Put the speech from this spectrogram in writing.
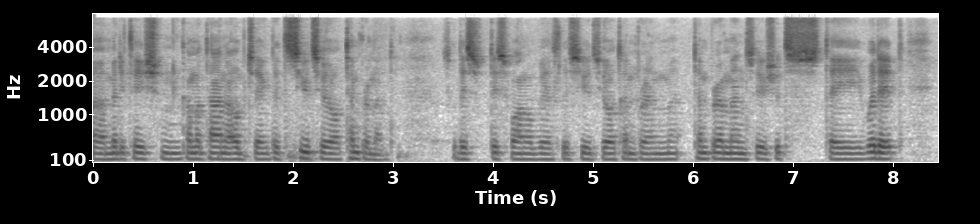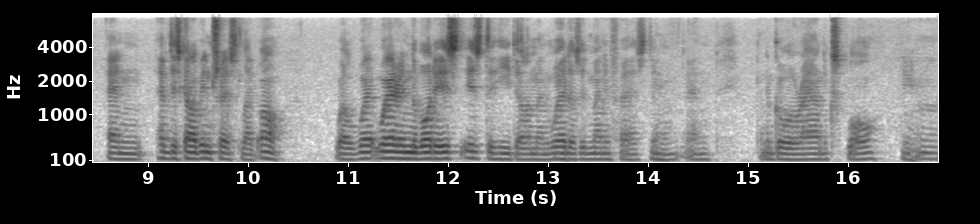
a meditation kamatana object that suits your temperament. So this this one obviously suits your temperament. Temperament, so you should stay with it and have this kind of interest, like oh, well, where where in the body is is the heat element? Where mm. does it manifest? And mm. and kind of go around, explore. Uh,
